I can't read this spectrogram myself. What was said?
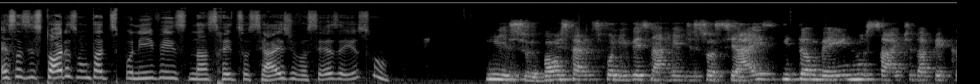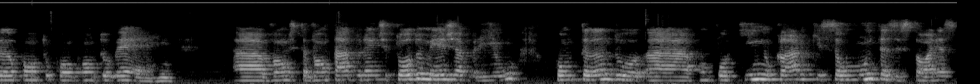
essas histórias vão estar disponíveis nas redes sociais de vocês, é isso? Isso, vão estar disponíveis nas redes sociais e também no site da pecan.com.br. Ah, vão, estar, vão estar durante todo o mês de abril contando ah, um pouquinho, claro que são muitas histórias.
